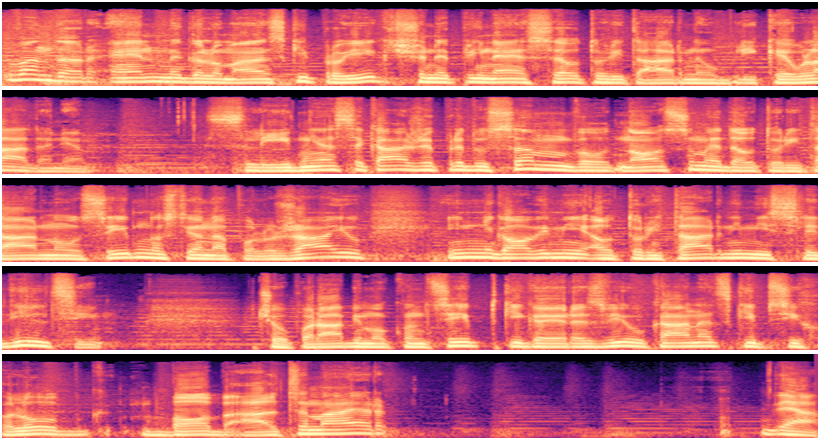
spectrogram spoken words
Vendar en megalomanski projekt še ne prinese avtoritarne oblike vladanja. Slednja se kaže predvsem v odnosu med avtoritarno osebnostjo na položaju in njegovimi avtoritarnimi sledilci. Če uporabimo koncept, ki ga je razvil kanadski psiholog Bob Altemeyer, ja,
